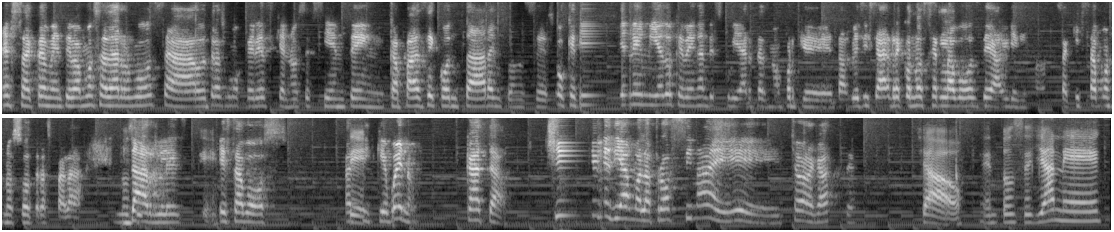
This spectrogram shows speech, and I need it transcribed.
Exactamente. Vamos a dar voz a otras mujeres que no se sienten capaces de contar, entonces, o que tienen miedo que vengan descubiertas, ¿no? Porque tal vez quizá reconocer la voz de alguien. Entonces, aquí estamos nosotras para Nos darles esa voz. Así que bueno, Cata, ci vediamo alla prossima e eh, ciao ragazze. Ciao, entonces Janek.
